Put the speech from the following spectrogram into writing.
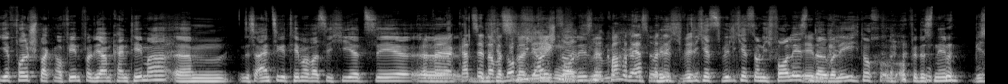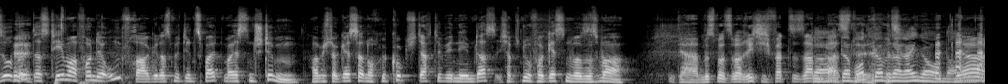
ihr Vollspacken, auf jeden Fall, wir haben kein Thema. Ähm, das einzige Thema, was ich hier jetzt sehe, wir ja- äh, kannst ja will noch ich was jetzt nicht überlegen. wir machen erstmal will nicht. ich, will, ich jetzt, will ich jetzt noch nicht vorlesen, da Eben. überlege ich noch, ob wir das nehmen. Wieso? Das Thema von der Umfrage, das mit den zweitmeisten Stimmen, habe ich doch gestern noch geguckt. Ich dachte, wir nehmen das. Ich habe es nur vergessen, was es war. Da müssen wir uns mal richtig was Da hat der zusammenbasteln. Wodka wieder reingehauen. Ja.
